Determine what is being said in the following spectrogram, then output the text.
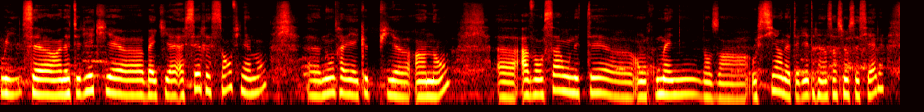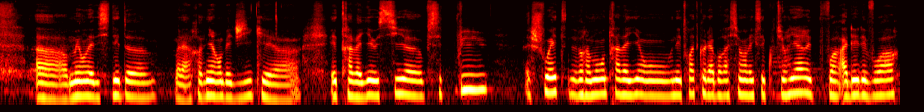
Oui, c'est un atelier qui est, euh, bah, qui est assez récent finalement. Euh, nous, on travaille avec eux depuis euh, un an. avant ça, on était en Roumanie dans un, aussi un atelier de réinsertion sociale. mais on a décidé de voilà, revenir en Belgique et, et de travailler aussi. c'est plus chouette de vraiment travailler en étroite collaboration avec ces couturières et de pouvoir aller les voir,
